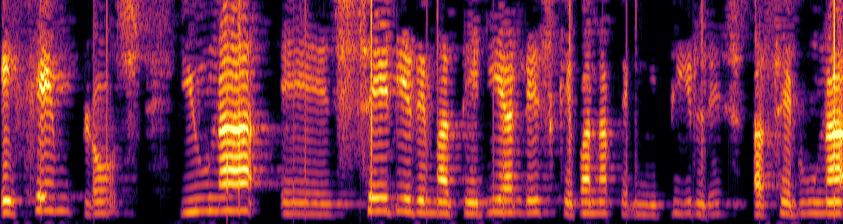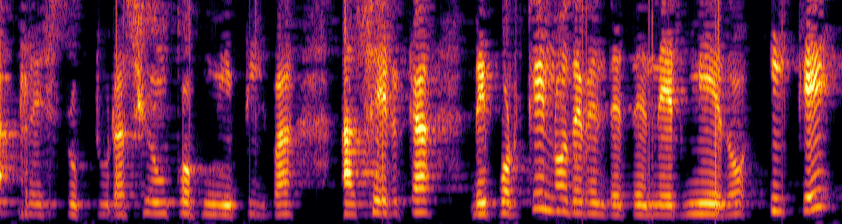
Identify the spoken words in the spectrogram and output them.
ejemplos y una serie de materiales que van a permitirles hacer una reestructuración cognitiva acerca de por qué no deben de tener miedo y que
